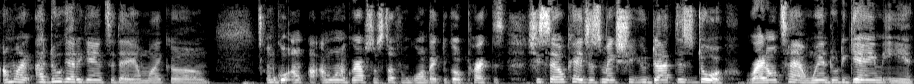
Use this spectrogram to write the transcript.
I'm like, I do get a game today. I'm like, um. I'm going, I, I want to grab some stuff. I'm going back to go practice. She said, okay, just make sure you dot this door right on time. When do the game end?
